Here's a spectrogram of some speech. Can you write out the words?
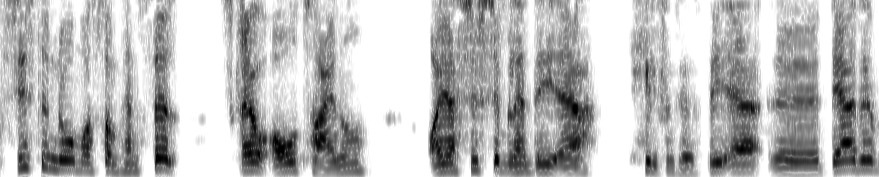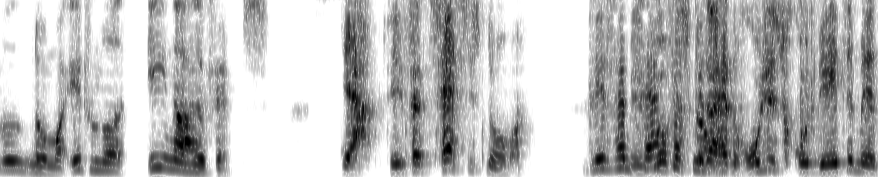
sidste nummer, som han selv skrev og tegnede. Og jeg synes simpelthen, det er helt fantastisk. Det er øh, Daredevil nummer 191. Ja, det er et fantastisk nummer. Det er et fantastisk Men hvorfor spiller nummer. han russisk roulette med,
